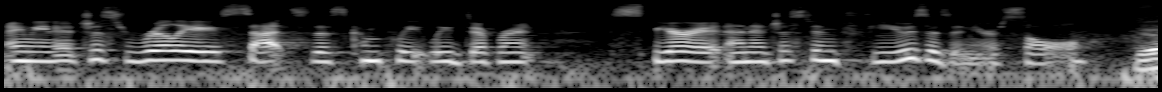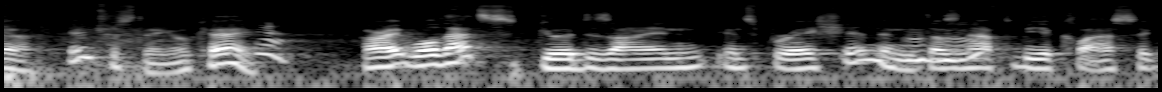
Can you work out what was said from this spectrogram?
I mean, it just really sets this completely different spirit and it just infuses in your soul. Yeah, interesting. Okay. Yeah. All right. Well, that's good design inspiration, and it doesn't Mm-hmm. have to be a classic,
